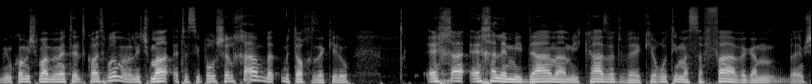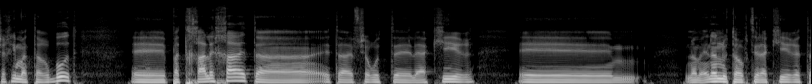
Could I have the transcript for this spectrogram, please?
במקום לשמוע באמת את כל הסיפורים, אבל לשמוע את הסיפור שלך בתוך זה, כאילו, איך, איך הלמידה המעמיקה הזאת והיכרות עם השפה, וגם בהמשך עם התרבות, uh, פתחה לך את, ה, את האפשרות להכיר. אומנם אין לנו את האופציה להכיר את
